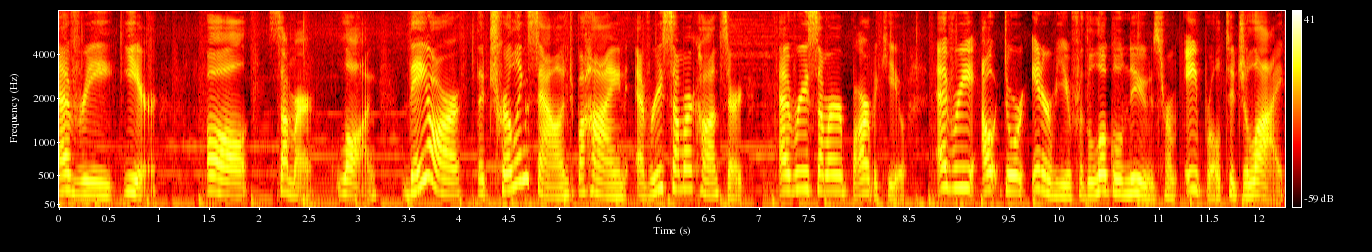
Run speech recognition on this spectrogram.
every year, all summer long. They are the trilling sound behind every summer concert, every summer barbecue, every outdoor interview for the local news from April to July.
